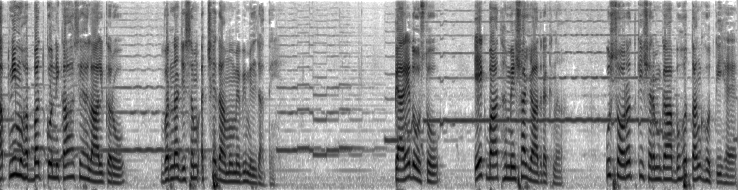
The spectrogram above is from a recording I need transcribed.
अपनी मोहब्बत को निकाह से हलाल करो, वरना जिसम अच्छे दामों में भी मिल जाते हैं। प्यारे दोस्तों एक बात हमेशा याद रखना, उस औरत की शर्मगाह बहुत तंग होती है,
